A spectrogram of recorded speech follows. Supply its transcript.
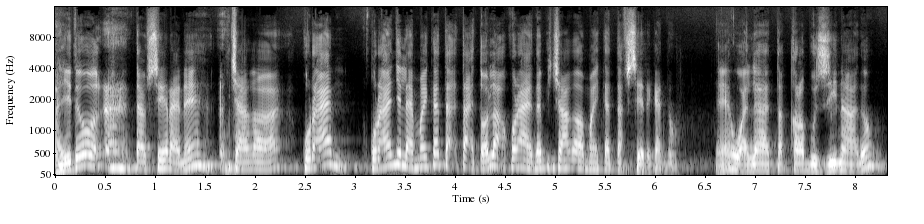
Ha, itu tafsiran eh. Cara Quran. Quran je lah. Mereka tak tak tolak Quran tapi cara mereka tafsirkan tu. Eh wala taqrabu zina tu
